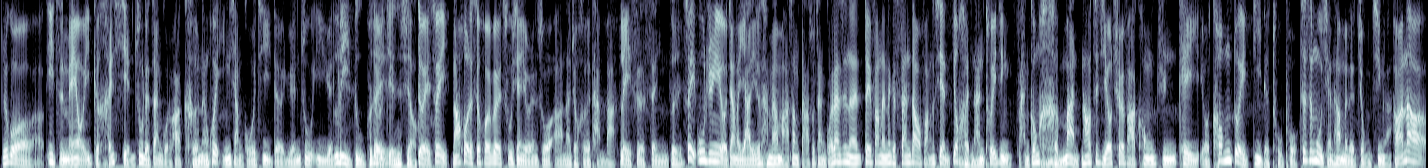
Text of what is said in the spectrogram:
如果一直没有一个很显著的战果的话，可能会影响国际的援助意愿力度会减小。对，所以然后或者是会不会出现有人说啊，那就和谈吧，类似的声音。对，所以乌军也有这样的压力，就是他们要马上打出战果，但是呢，对方的那个三道防线又很难推进，反攻很慢，然后自己又缺乏空军可以有空对地的突破，这是目前他们的窘境啊。好，那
